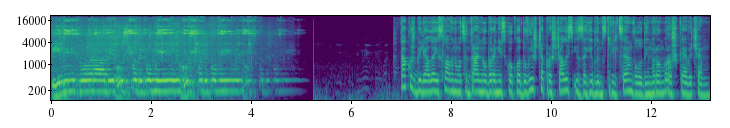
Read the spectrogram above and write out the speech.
імені Твого ради, Господи, помилуй, Господи, помилуй, Господи. Також біля алеї славеного центрального баранівського кладовища прощались із загиблим стрільцем Володимиром Рошкевичем.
